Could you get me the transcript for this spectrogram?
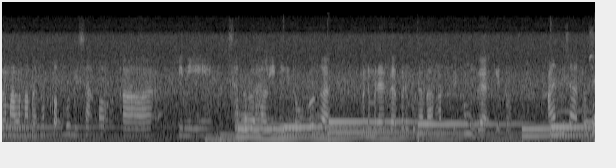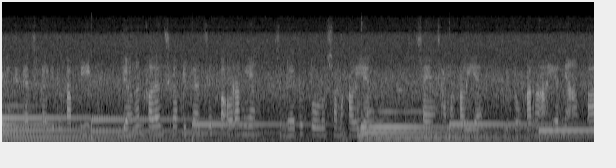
lemah-lemah banget kok. Gue bisa kok uh, ini satu dua hal ini gitu. Gue nggak bener-bener nggak berguna banget. Itu enggak gitu. Kalian bisa tuh sikap defensif kayak gitu tapi jangan kalian sikap defensif ke orang yang sebenarnya tuh tulus sama kalian sayang sama kalian gitu. Karena akhirnya apa?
